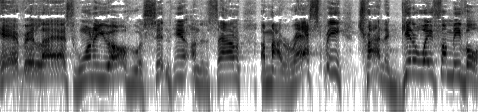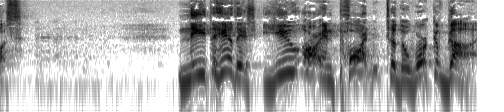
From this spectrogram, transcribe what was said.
every last one of you all who are sitting here under the sound of my raspy, trying to get away from me voice, need to hear this. You are important to the work of God.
